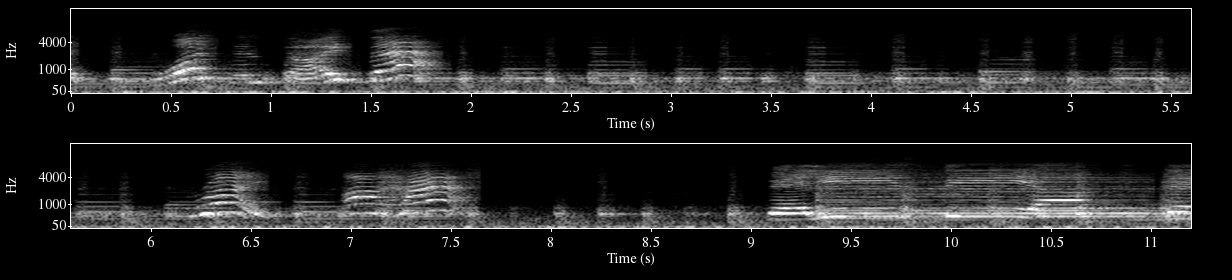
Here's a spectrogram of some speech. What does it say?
What's inside that? Right, uh-huh. a hat. Feliz Día de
